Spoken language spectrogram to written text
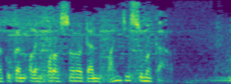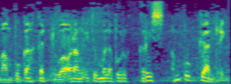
Dilakukan oleh Porosoro dan Panji Sumekar? Mampukah kedua orang itu melebur keris empuk gandring?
